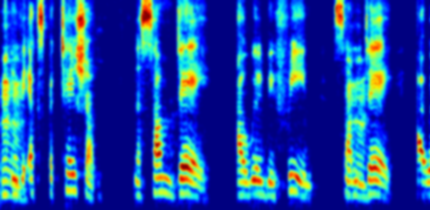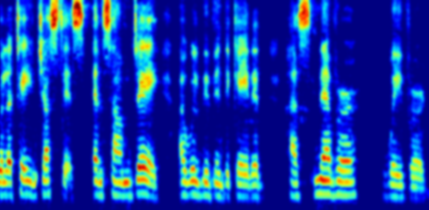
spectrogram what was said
in Mm-mm. the expectation na someday I will be freed, someday I will attain justice, and someday I will be vindicated has never wavered.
